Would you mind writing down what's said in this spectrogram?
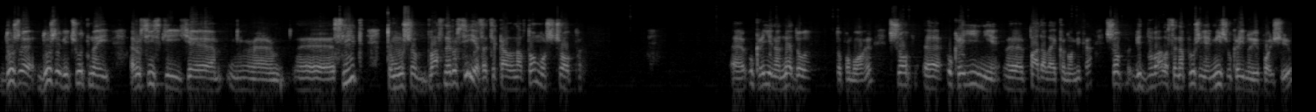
дуже дуже відчутний російський е, е, е, слід, тому що власне Росія зацікавлена в тому, щоб е, Україна не до допомоги, щоб е, Україні е, падала економіка, щоб відбувалося напруження між Україною і Польщею,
